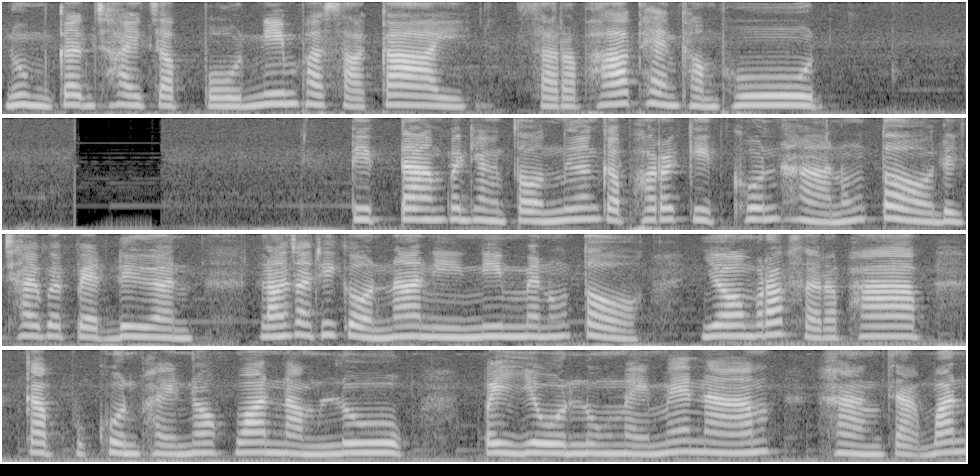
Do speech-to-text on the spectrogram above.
หนุ่มกัญชัยจับโปนิ่มภาษากาย สารภาพแทนคำพูด ติดตามกันอย่างต่อเนื่องกับภารกิจค้นหาน้องต่อเด็กชายวัย8เดือน หลังจากที่ก่อนหน้านี้นิ่มแม่น้องต่อยอมรับสารภาพ กับบุคคลภายนอกว่านำลูก ไปโยนลงในแม่น้ำห่างจากบ้าน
